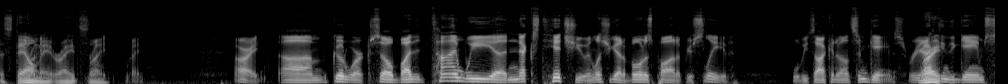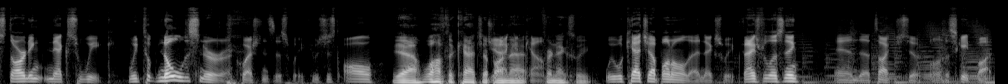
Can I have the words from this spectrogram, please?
a stalemate, right? So. Right, right. All right. Um, good work. So by the time we uh, next hit you, unless you got a bonus pod up your sleeve, we'll be talking about some games, reacting Right. to games starting next week. We took no listener questions this week. It was just all. Yeah, we'll have to catch up on that for next week. We will catch up on all that next week. Thanks for listening, and uh, talk to you soon on the Skate Pod.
